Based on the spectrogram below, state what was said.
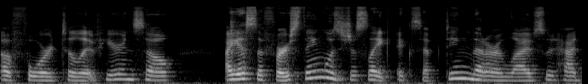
afford to live here. And so I guess the first thing was just like accepting that our lives would had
